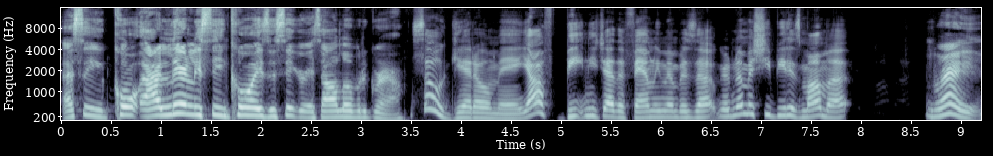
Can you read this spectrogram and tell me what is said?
I see. Co- I literally seen coins and cigarettes all over the ground. So ghetto, man. Y'all beating each other family members up. Remember, she beat his mom up. Right.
